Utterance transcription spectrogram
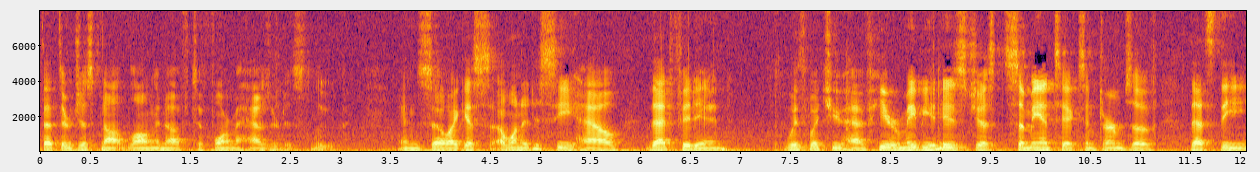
that they're just not long enough to form a hazardous loop. And so I guess I wanted to see how that fit in with what you have here. Maybe it is just semantics in terms of that's the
